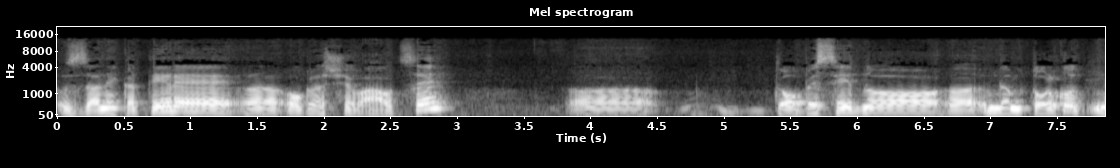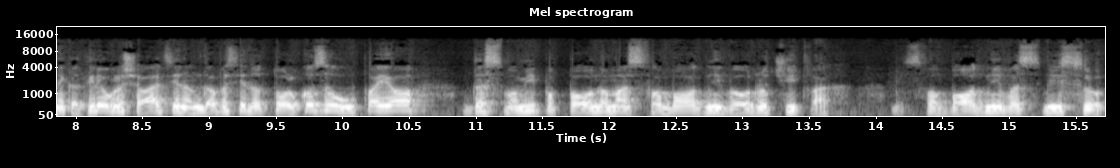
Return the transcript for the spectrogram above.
za nekatere uh, oglaševalce dobesedno nam toliko, nekateri oglaševalci nam dobesedno toliko zaupajo, da smo mi popolnoma svobodni v odločitvah. Svobodni v smislu,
